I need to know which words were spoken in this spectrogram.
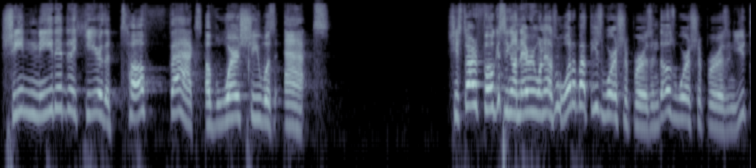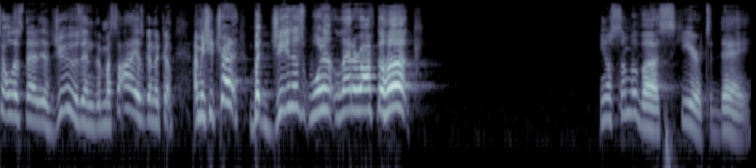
She needed to hear the tough facts of where she was at. She started focusing on everyone else. what about these worshipers and those worshipers? And you told us that the Jews and the Messiah is going to come. I mean, she tried, but Jesus wouldn't let her off the hook. You know, some of us here today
